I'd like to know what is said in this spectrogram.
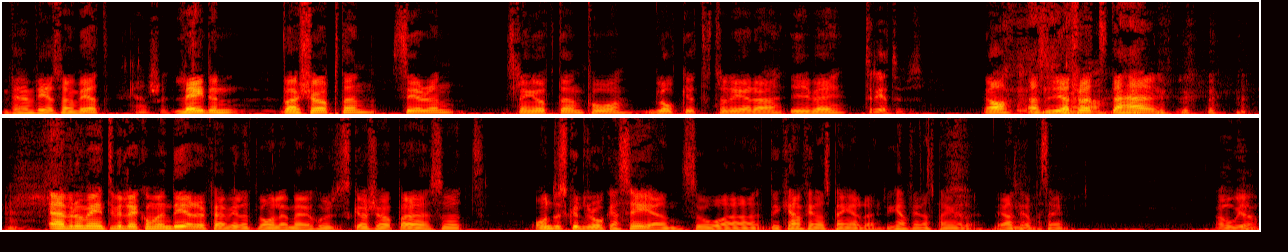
Vem vet, vem vet? Kanske. Lägg den, bara köp den, ser den Släng upp den på Blocket, Tradera, Ebay 3000. Ja, alltså jag tror att det här Även om jag inte vill rekommendera det för jag vill att vanliga människor ska köpa det så att Om du skulle råka se en så uh, det kan finnas pengar där, det kan finnas pengar där, det är allt jag får säga Oh ja.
